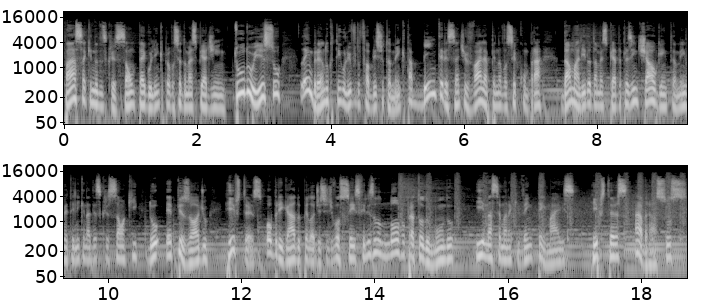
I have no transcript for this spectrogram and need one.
Passa aqui na descrição, pega o link para você dar mais piadinha em tudo isso. Lembrando que tem o livro do Fabrício também, que está bem interessante, vale a pena você comprar, dar uma lida, dar mais piada, presentear alguém também. Vai ter link na descrição aqui do episódio. Hipsters, obrigado pela audiência de vocês. Feliz ano novo para todo mundo. E na semana que vem tem mais. Hipsters, abraços,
